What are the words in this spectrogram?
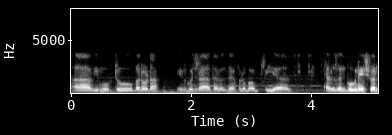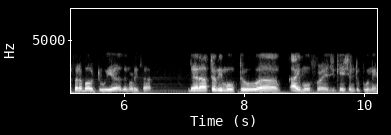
uh, we moved to Baroda in Gujarat. I was there for about three years. I was in Bhubaneswar for about two years in Odisha. Thereafter, we moved to, uh, I moved for education to Pune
